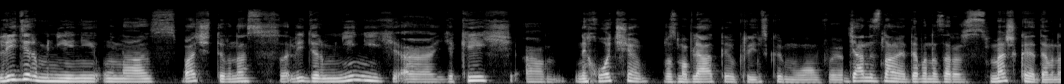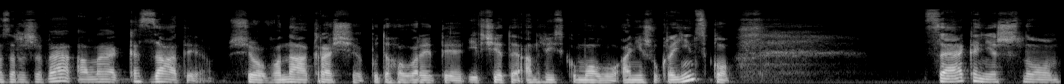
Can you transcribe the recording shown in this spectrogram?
Лідер мненій у нас, бачите, у нас лідер мненій, е, який е, не хоче розмовляти українською мовою. Я не знаю, де вона зараз мешкає, де вона зараз живе, але казати, що вона краще буде говорити і вчити англійську мову, аніж українську, це, звісно.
